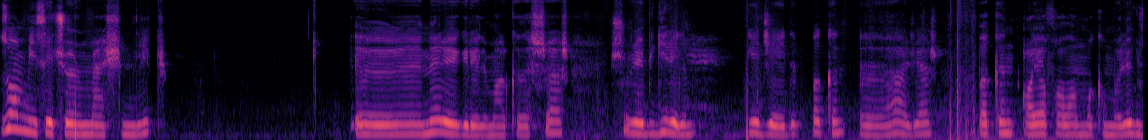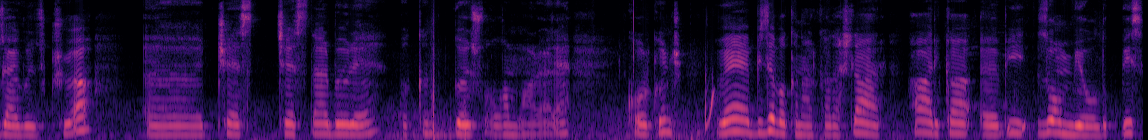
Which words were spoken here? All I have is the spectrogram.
Zombiyi seçiyorum ben şimdilik. Ee, nereye girelim arkadaşlar? Şuraya bir girelim. Geceydi. Bakın e, her yer. Bakın aya falan bakın böyle güzel gözüküyor. Ee, chest, chestler böyle. Bakın göz falan var böyle. Korkunç. Ve bize bakın arkadaşlar. Harika e, bir zombi olduk biz.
